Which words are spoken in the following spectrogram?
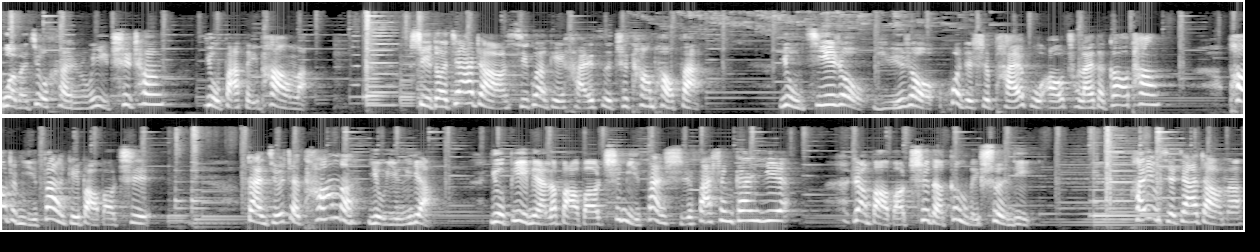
我们就很容易吃撑，又发肥胖了。许多家长习惯给孩子吃汤泡饭，用鸡肉、鱼肉或者是排骨熬出来的高汤，泡着米饭给宝宝吃，感觉这汤呢有营养，又避免了宝宝吃米饭时发生干噎，让宝宝吃得更为顺利。还有些家长呢，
